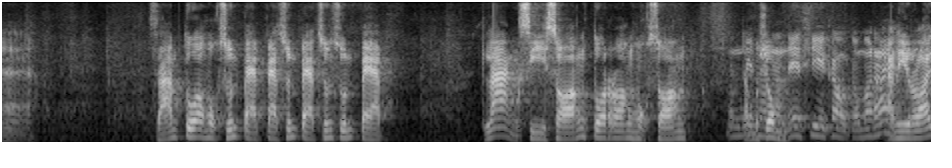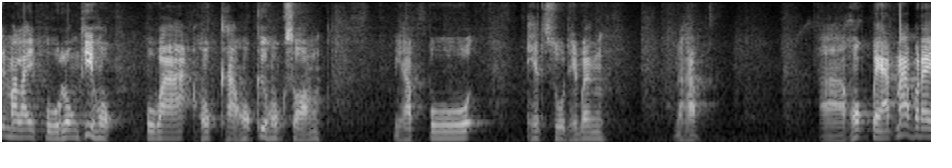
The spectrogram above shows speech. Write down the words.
อ่า สามตัวหกศูนย์แปดแปดศูนย์แปดศูนย์ศูนย์แปดล่างสี่สองตัวรองหกสองท่านผู้ชม ได้สี่เก้าก็บ่ได้อันนี้ร้อยมาลัยปูลงที่หกปูวาหกค่ะหกคือหกสองนี่ครับ ปูเฮ็ดสูตรให้เบิ่งนะครับอ่าหกแปดมาบ่ได้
